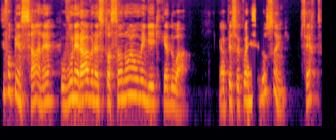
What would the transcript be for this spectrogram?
se for pensar, né, o vulnerável nessa situação não é o homem gay que quer doar. É a pessoa que vai receber o sangue, certo?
